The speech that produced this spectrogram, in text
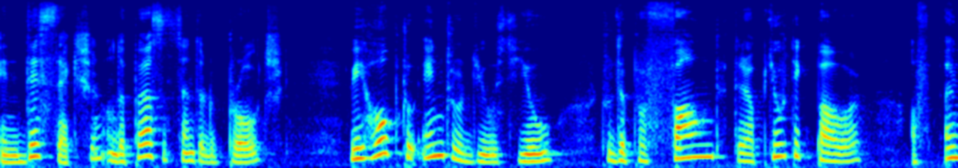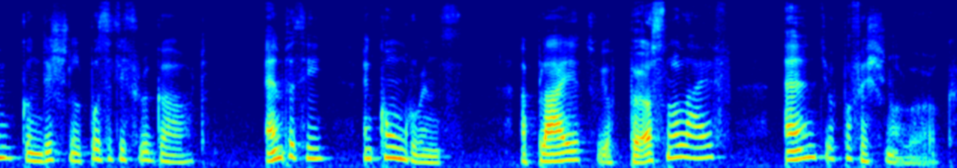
In this section on the person-centered approach, we hope to introduce you to the profound therapeutic power of unconditional positive regard, empathy and congruence. Apply it to your personal life and your professional work.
